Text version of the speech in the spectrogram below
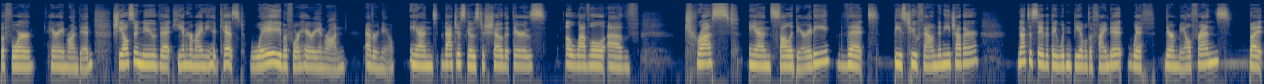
before Harry and Ron did. She also knew that he and Hermione had kissed way before Harry and Ron ever knew. And that just goes to show that there's a level of trust and solidarity that these two found in each other. Not to say that they wouldn't be able to find it with their male friends, but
